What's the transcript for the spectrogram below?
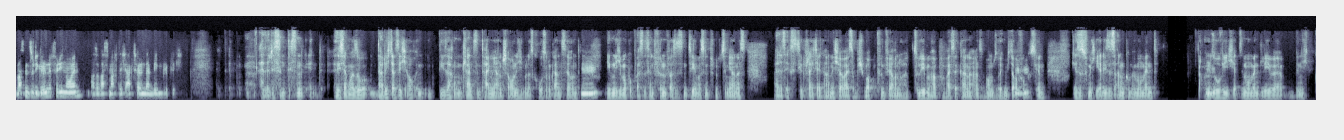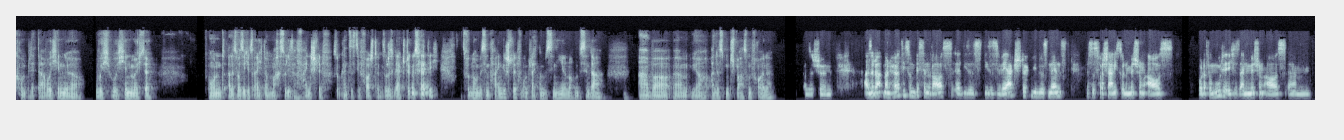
was sind so die Gründe für die neun? Also was macht dich aktuell in deinem Leben glücklich? Also das sind, das sind, ich sag mal so, dadurch, dass ich auch die Sachen im kleinsten Teil mir anschaue und nicht immer das Große und Ganze und mhm. eben nicht immer gucke, was ist in fünf, was ist in zehn, was in 15 Jahren ist, weil das existiert vielleicht ja gar nicht. Wer weiß, ob ich überhaupt fünf Jahre noch zu leben habe. Weiß ja keiner. Also warum soll ich mich darauf mhm. fokussieren? Ist es für mich eher dieses Ankommen im Moment. Und mhm. so wie ich jetzt im Moment lebe, bin ich komplett da, wo ich hingehöre, wo ich, wo ich hin möchte. Und alles, was ich jetzt eigentlich noch mache, so dieser Feinschliff, so kannst du es dir vorstellen. So das Werkstück okay. ist fertig. Jetzt wird noch ein bisschen fein geschliffen und vielleicht noch ein bisschen hier, noch ein bisschen da. Aber ähm, ja, alles mit Spaß und Freude. Also schön. Also da, man hört sich so ein bisschen raus, äh, dieses, dieses Werkstück, wie du es nennst, das ist wahrscheinlich so eine Mischung aus, oder vermute ich, ist eine Mischung aus, ähm,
